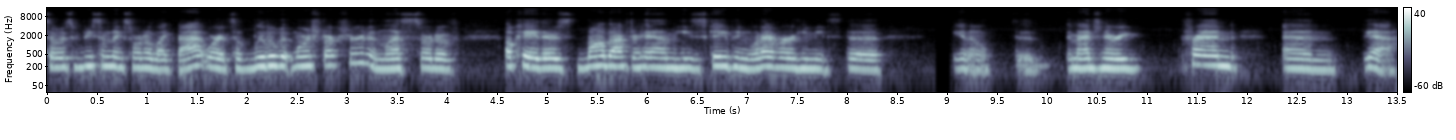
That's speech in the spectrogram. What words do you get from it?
so it would be something sort of like that where it's a little bit more structured and less sort of okay there's mob after him he's escaping whatever he meets the you know the imaginary friend and yeah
